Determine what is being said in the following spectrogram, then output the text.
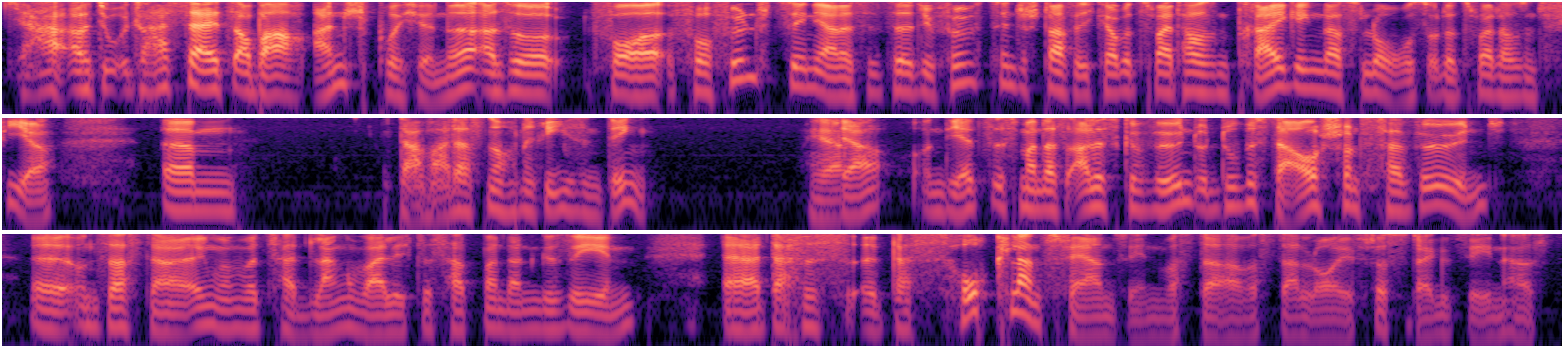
Ja, aber du, du hast ja jetzt aber auch Ansprüche, ne? Also vor, vor 15 Jahren, das ist ja die 15. Staffel, ich glaube 2003 ging das los oder 2004 ähm, da war das noch ein Riesending. Ja. ja. Und jetzt ist man das alles gewöhnt und du bist da auch schon verwöhnt äh, und sagst, ja, irgendwann wird es halt langweilig, das hat man dann gesehen. Äh, das ist äh, das Hochglanzfernsehen, was da, was da läuft, was du da gesehen hast.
